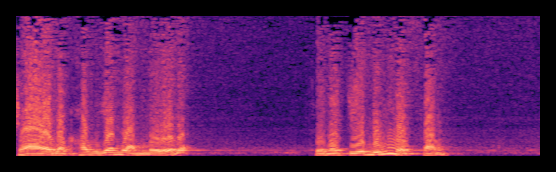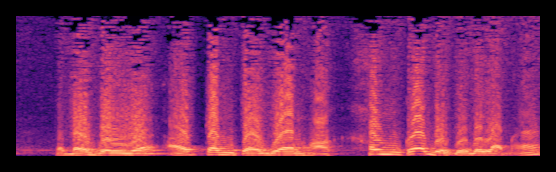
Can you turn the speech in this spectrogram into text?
sợ mà không dám làm nữa đó thì nó chỉ đúng một phần. Là bởi vì ở trong trại giam họ không có điều kiện để làm ác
